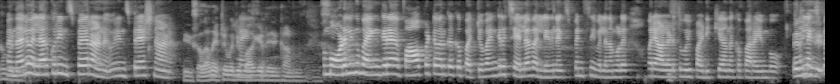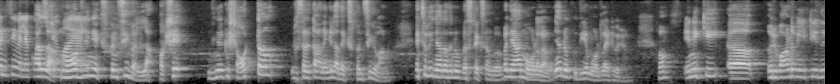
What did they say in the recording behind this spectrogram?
അപ്പൊ എന്നാലും എല്ലാവർക്കും ഒരു ഇൻസ്പയർ ആണ് ഒരു ഇൻസ്പിറേഷൻ ആണ്. അതാണ് ഏറ്റവും വലിയ ഭാഗ്യമായിട്ട് ഞാൻ കാണുന്നത്. മോഡലിംഗ് ഭയങ്കര പാവപ്പെട്ടവർക്കൊക്കെ പറ്റുമോ ഭയങ്കര ചെലവല്ലേ? ഇതിന് എക്സ്പെൻസീവ് അല്ലേ? നമ്മൾ ഒരാളെടുത്ത് പോയി പഠിക്കുക എന്നൊക്കെ പറയുമ്പോൾ എക്സ്പെൻസീവ് അല്ലേ മോഡലിംഗ് എക്സ്പെൻസീവ് അല്ല. പക്ഷേ നിങ്ങൾക്ക് ഷോർട്ട് ടേം റിസൾട്ട് ആണെങ്കിൽ അത് എക്സ്പെൻസീവ് ആണ്. ആക്ച്വലി ഞാൻ അതിന് ബെസ്റ്റ് എക്സാമ്പിൾ ഇപ്പം ഞാൻ മോഡലാണ് ഞാനൊരു പുതിയ മോഡലായിട്ട് വരികയാണ്. അപ്പം എനിക്ക് ഒരുപാട് വെയിറ്റ് ചെയ്ത്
